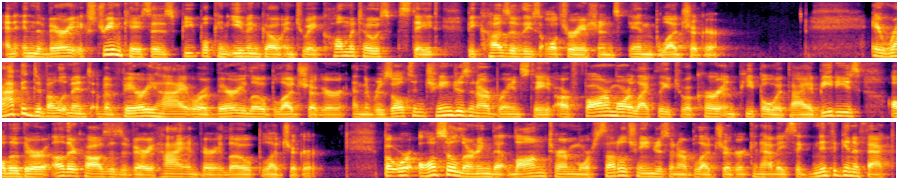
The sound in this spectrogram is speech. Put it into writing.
And in the very extreme cases, people can even go into a comatose state because of these alterations in blood sugar. A rapid development of a very high or a very low blood sugar and the resultant changes in our brain state are far more likely to occur in people with diabetes, although there are other causes of very high and very low blood sugar. But we're also learning that long term, more subtle changes in our blood sugar can have a significant effect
